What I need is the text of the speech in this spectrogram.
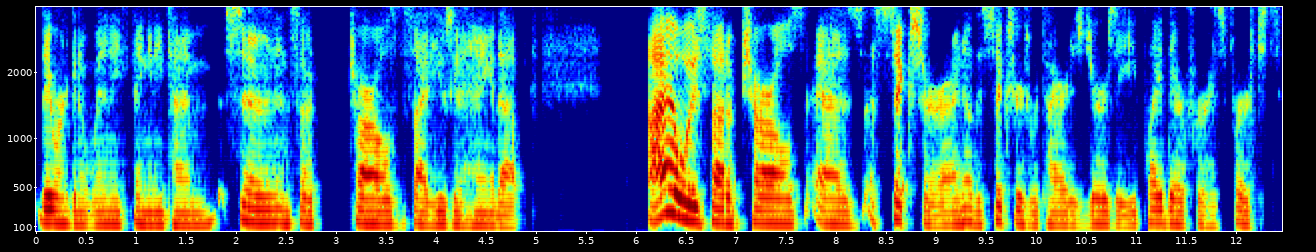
they weren't going to win anything anytime soon. And so Charles decided he was going to hang it up. I always thought of Charles as a Sixer. I know the Sixers retired his jersey. He played there for his first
